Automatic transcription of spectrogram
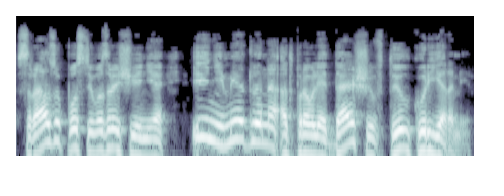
сразу после возвращения и немедленно отправлять дальше в тыл курьерами.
